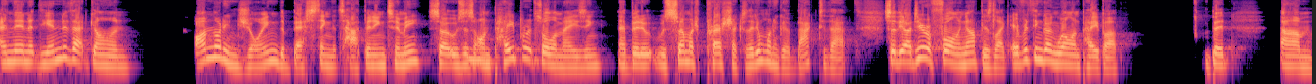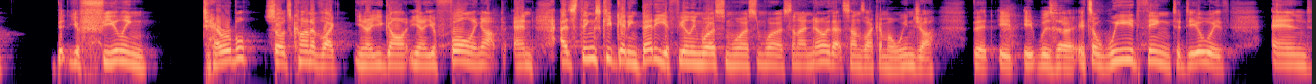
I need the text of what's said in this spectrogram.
And then at the end of that, going, I'm not enjoying the best thing that's happening to me. So it was just mm-hmm. on paper, it's all amazing, uh, but it was so much pressure because I didn't want to go back to that. So the idea of falling up is like everything going well on paper, but um, but you're feeling terrible. So it's kind of like, you know, you go, you know, you're falling up. And as things keep getting better, you're feeling worse and worse and worse. And I know that sounds like I'm a whinger, but it, it was a, it's a weird thing to deal with. And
